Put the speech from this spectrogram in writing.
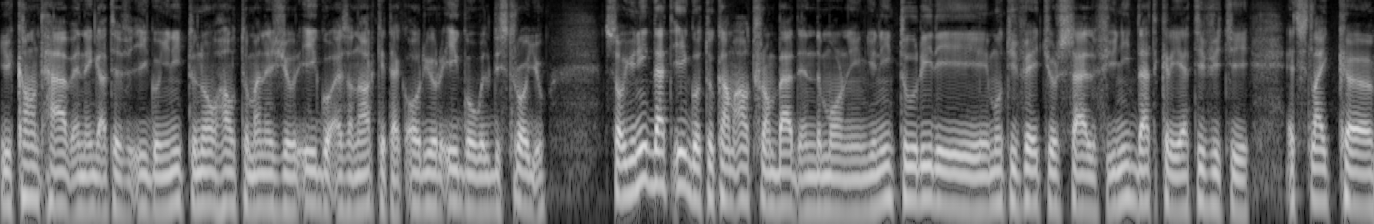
you can't have a negative ego you need to know how to manage your ego as an architect or your ego will destroy you so you need that ego to come out from bed in the morning. You need to really motivate yourself. You need that creativity. It's like uh,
